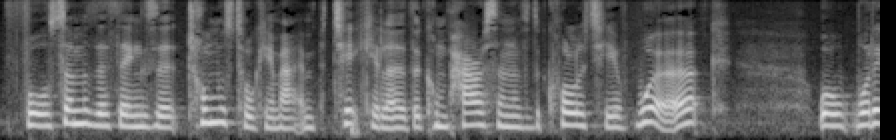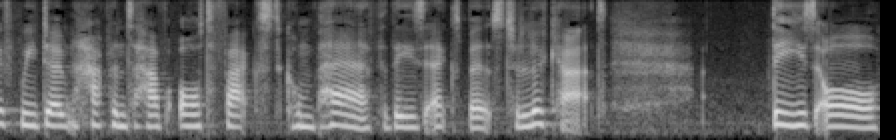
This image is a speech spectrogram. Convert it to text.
for some of the things that Tom was talking about in particular, the comparison of the quality of work, well, what if we don't happen to have artefacts to compare for these experts to look at? These are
